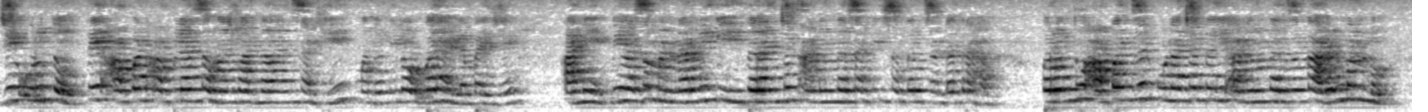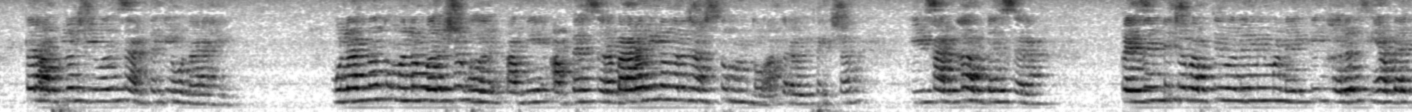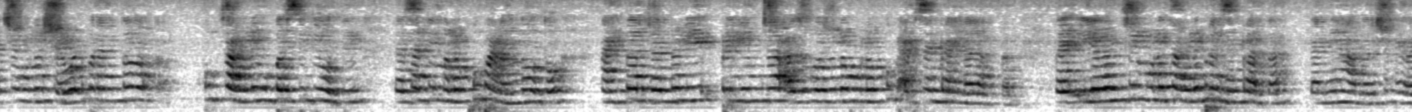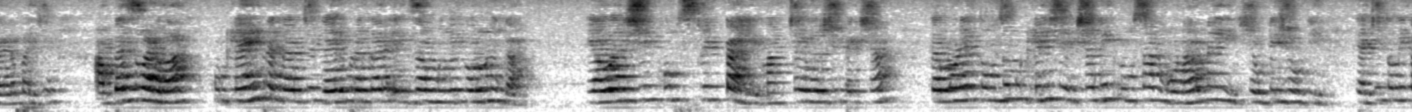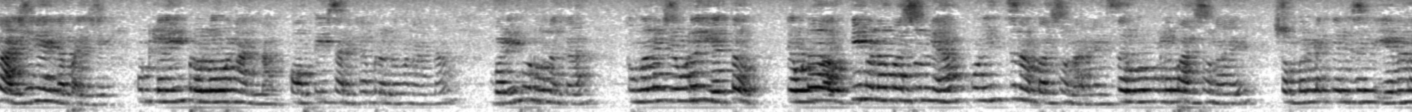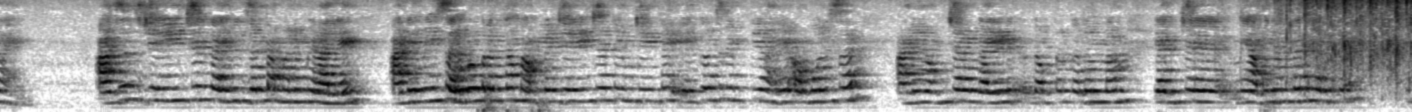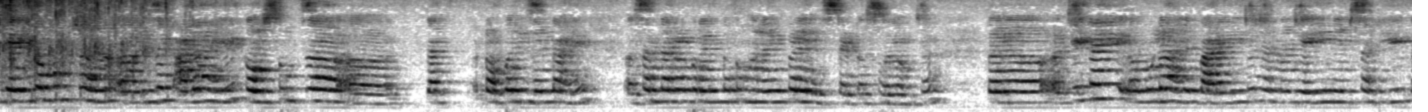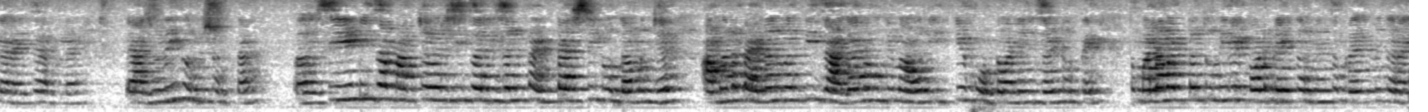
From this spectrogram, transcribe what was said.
जे उरतं ते आपण आपल्या समाज बांधवांसाठी मदतीला उभं राहिलं पाहिजे. आणि मी असं म्हणणार नाही की इतरांच्याच आनंदासाठी सतत झटत राहा. परंतु आपण जर कुणाच्या तरी आनंदाचं कारण बनलो तर आपलं जीवन सार्थकी होणार आहे. मुलांना तुम्हाला वर्षभर आम्ही अभ्यास करा. बारावीला जरा जास्त म्हणतो अकरावीपेक्षा की सारखा अभ्यास करा. प्रेझेंटच्या बाबतीमध्ये मी म्हणेल की खरंच ह्या बॅचचे मुलं शेवटपर्यंत खूप चांगली उपस्थिती होती. त्यासाठी मला खूप आनंद होतो. नाहीतर जनरली प्रिलिमच्या आजूबाजूला मुलं खूप ऍबसेंट राहायला लागतात. तर इलेव्हनची मुलं चांगले प्रेझेंट राहतात. त्यांनी हा आदर्श ठेवायला पाहिजे. अभ्यास वाढवा. कुठल्याही प्रकारचे गैरप्रकार एक्झाममध्ये करू नका. यावर्षी खूप स्ट्रिक्ट आहे मागच्या वर्षीपेक्षा. त्यामुळे तुमचं कुठलंही शैक्षणिक नुकसान होणार नाही शेवटी शेवटी त्याची तुम्ही काळजी घ्यायला पाहिजे. कुठल्याही प्रलोभनांना सारख्या प्रलोभनांना बळी पडू नका. तुम्हाला जेवढं येतं तेवढं अगदी मनापासून लिहा कोणीच नापास होणार आहे सर्व मुलं पास होणार आहे शंभर टक्के रिझल्ट येणार आहे. आजच जेईचे काही रिझल्ट आम्हाला मिळाले. आणि मी सर्वप्रथम आपल्या जेईच्या टीमच्या इथे एकच व्यक्ती आहे अमोल सर. आणि आमच्या गाईड डॉक्टर कदम मॅम यांचे मी अभिनंदन करते. जेईचा खूप छान रिझल्ट आला आहे. कौस्तुभचा त्यात टॉपर रिझल्ट आहे. संध्याकाळपर्यंत तुम्हाला हे कळेल स्टेटसवर आमच्या तर जे काही मुलं आहेत बारावीच्या ज्यांना जेई नीटसाठी करायचे आपल्या ते अजूनही करू शकतात. सीईटीचा मागच्या वर्षीचा रिझल्ट फॅन्टॅस्टिक होता. म्हणजे आम्हाला पॅनलवरती जागा नव्हती मावत इतके फोटो आणि रिझल्ट होते. तर मला वाटतं तुम्ही रेकॉर्ड ब्रेक करण्याचा प्रयत्न करा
